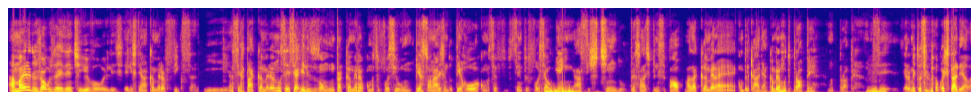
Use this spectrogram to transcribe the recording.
a maioria dos jogos do Resident Evil, eles, eles têm a câmera fixa. Né? E acertar a câmera, eu não sei se eles usam muito a câmera como se fosse um personagem do terror, como se sempre fosse alguém assistindo o personagem principal. Mas a câmera é complicada, é uma câmera muito própria. Muito própria. Uhum. Você, geralmente você não vai gostar dela.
